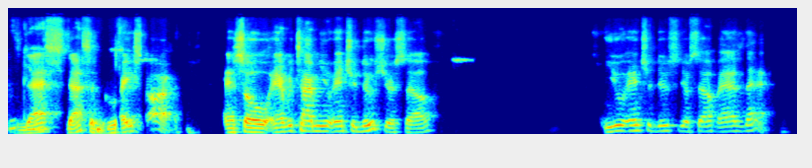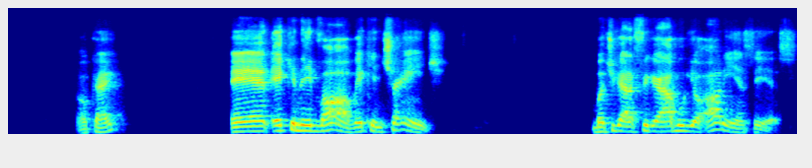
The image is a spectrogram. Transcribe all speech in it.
That's that's a great start. And so every time you introduce yourself, you introduce yourself as that. Okay. And it can evolve, it can change. But you got to figure out who your audience is.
